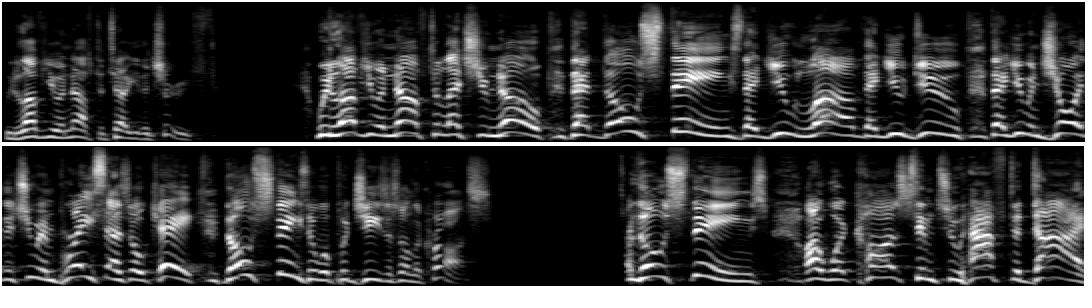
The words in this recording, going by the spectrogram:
we love you enough to tell you the truth. We love you enough to let you know that those things that you love, that you do, that you enjoy, that you embrace as okay, those things that will put Jesus on the cross. Those things are what caused him to have to die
